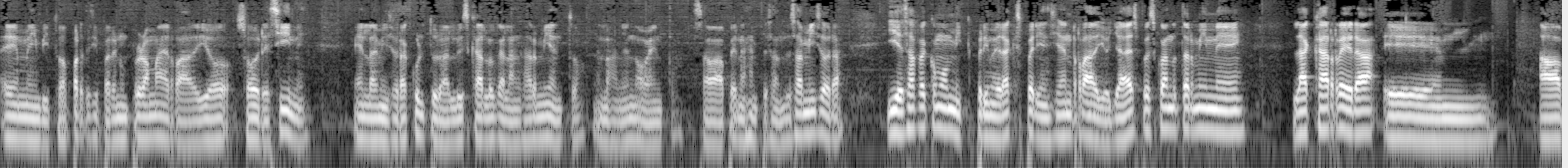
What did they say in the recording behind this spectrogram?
eh, me invitó a participar en un programa de radio sobre cine en la emisora cultural Luis Carlos Galán Sarmiento en los años 90 estaba apenas empezando esa emisora y esa fue como mi primera experiencia en radio. Ya después cuando terminé la carrera eh, Uh,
